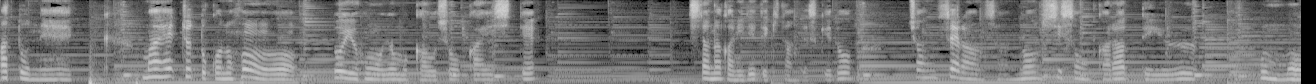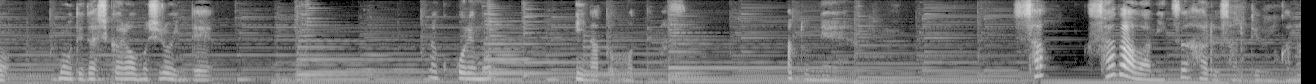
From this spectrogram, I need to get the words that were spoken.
あとね前ちょっとこの本をどういう本を読むかを紹介してした中に出てきたんですけどチョン・セランさんの「子孫から」っていう本ももう出だしから面白いんでなんかこれもいいなと思ってます。あとね佐川光晴さんっていうのかな。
